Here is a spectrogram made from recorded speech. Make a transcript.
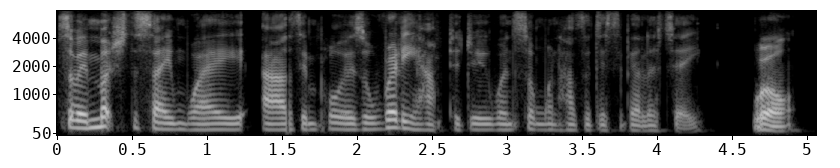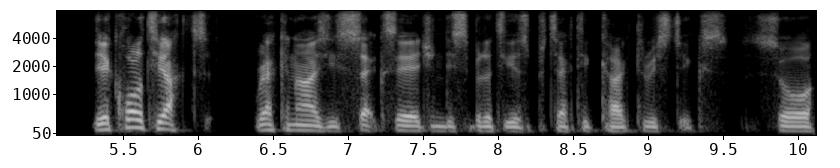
So, in much the same way as employers already have to do when someone has a disability. Well, the Equality Act recognises sex, age, and disability as protected characteristics. So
